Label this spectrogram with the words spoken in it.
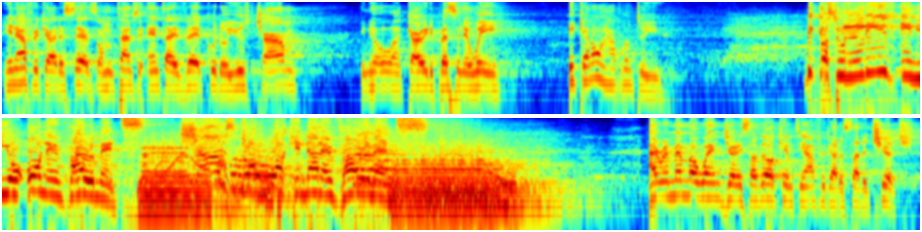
in Africa that says sometimes you enter a vehicle, they'll use charm you know, and carry the person away. It cannot happen to you. Because you live in your own environment. Charms don't work in that environment. I remember when Jerry Savelle came to Africa to start a church.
